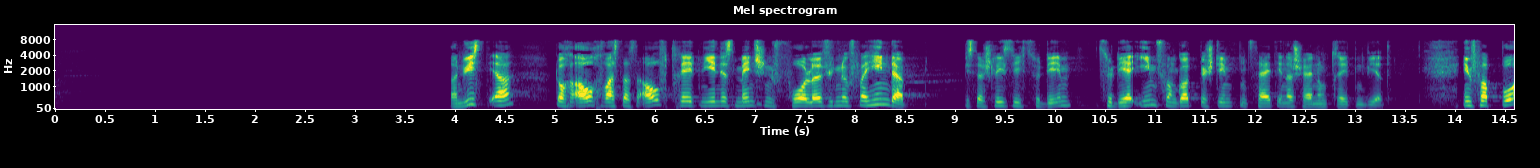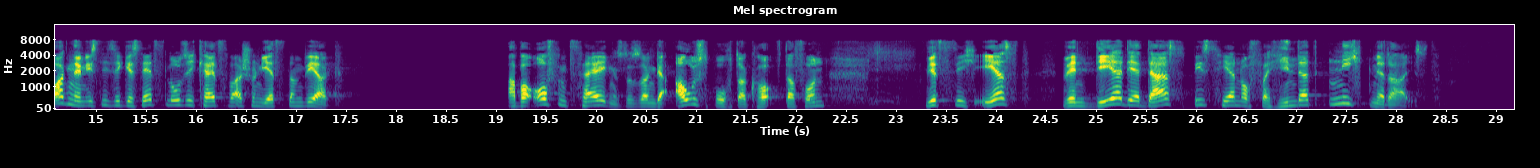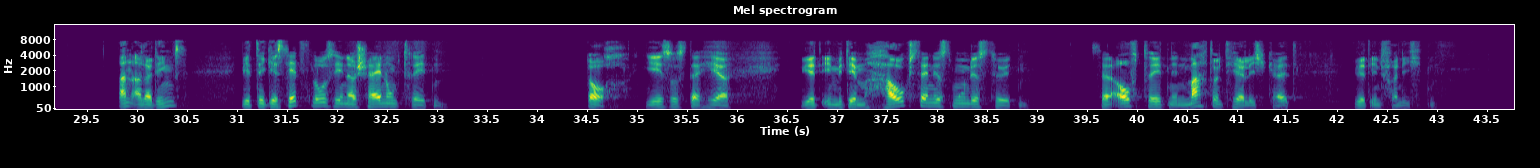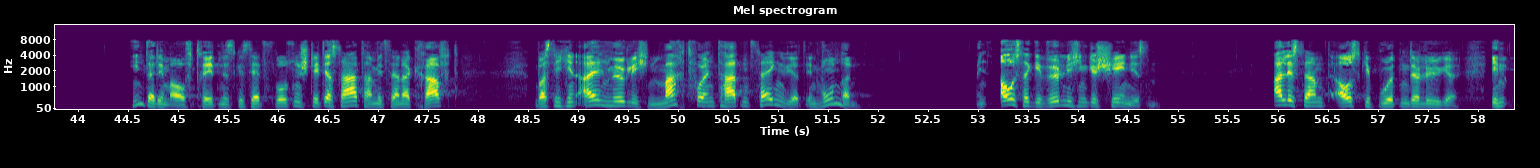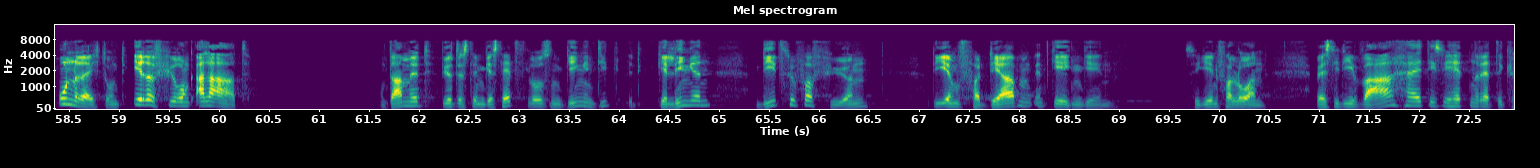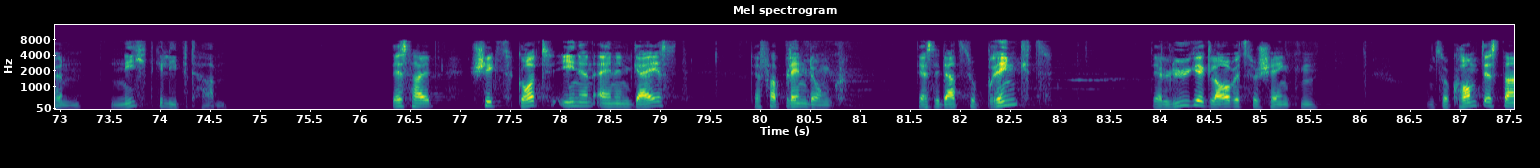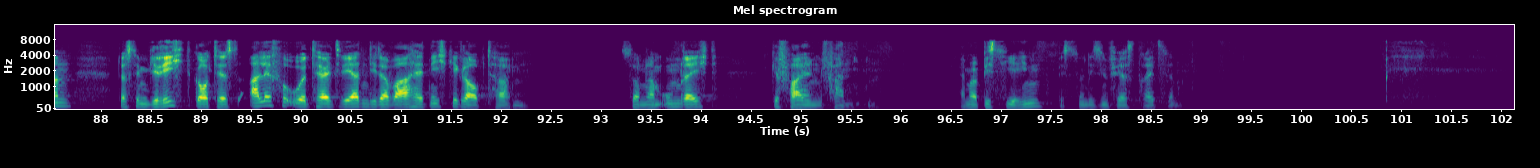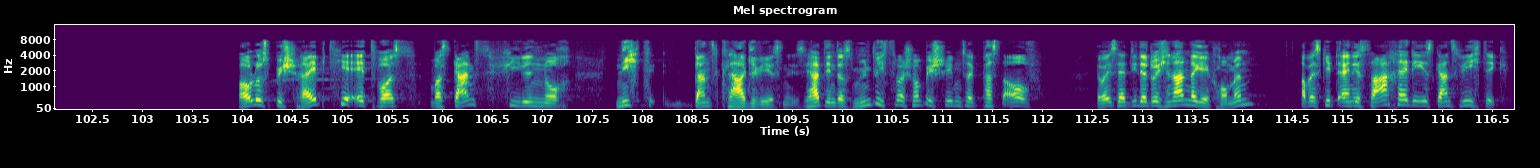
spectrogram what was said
Dann wisst ihr doch auch, was das Auftreten jenes Menschen vorläufig noch verhindert, bis er schließlich zu, dem, zu der ihm von Gott bestimmten Zeit in Erscheinung treten wird. Im Verborgenen ist diese Gesetzlosigkeit zwar schon jetzt am Werk aber offen zeigen, sozusagen der Ausbruch davon, wird sich erst, wenn der, der das bisher noch verhindert, nicht mehr da ist. Dann allerdings wird der Gesetzlose in Erscheinung treten. Doch Jesus der Herr wird ihn mit dem Hauch seines Mundes töten. Sein Auftreten in Macht und Herrlichkeit wird ihn vernichten. Hinter dem Auftreten des Gesetzlosen steht der Satan mit seiner Kraft, was sich in allen möglichen machtvollen Taten zeigen wird, in Wundern, in außergewöhnlichen Geschehnissen, allesamt Ausgeburten der Lüge, in Unrecht und Irreführung aller Art. Und damit wird es dem Gesetzlosen gelingen, die zu verführen, die ihrem Verderben entgegengehen. Sie gehen verloren, weil sie die Wahrheit, die sie hätten retten können, nicht geliebt haben. Deshalb schickt Gott ihnen einen Geist der Verblendung, der sie dazu bringt, der Lüge Glaube zu schenken. Und so kommt es dann, dass im Gericht Gottes alle verurteilt werden, die der Wahrheit nicht geglaubt haben, sondern am Unrecht gefallen fanden. Einmal bis hierhin, bis zu diesem Vers 13. Paulus beschreibt hier etwas, was ganz vielen noch nicht ganz klar gewesen ist. Er hat ihn das mündlich zwar schon beschrieben sagt, passt auf, aber ist halt wieder durcheinander gekommen. Aber es gibt eine Sache, die ist ganz wichtig.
